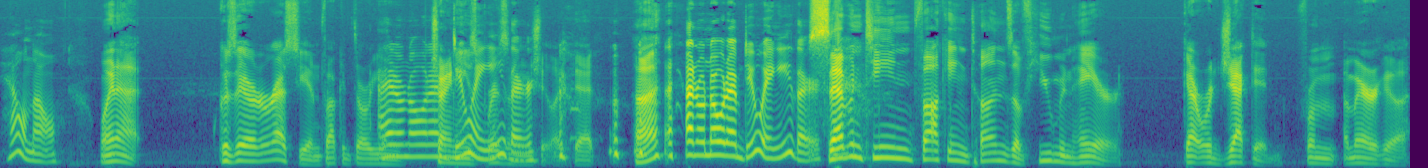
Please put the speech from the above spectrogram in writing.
hell no. Why not? Because they would arrest you and fucking throw you. I don't know what I'm doing either. Shit like that, huh? I don't know what I'm doing either. Seventeen fucking tons of human hair got rejected from America.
